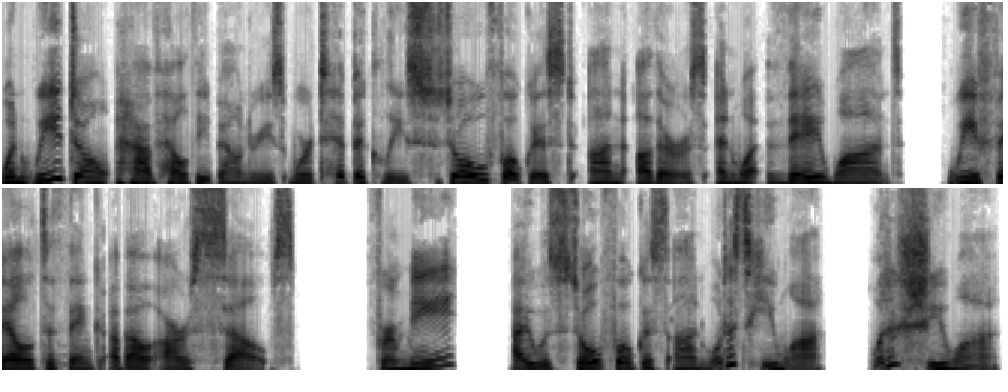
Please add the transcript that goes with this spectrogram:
When we don't have healthy boundaries, we're typically so focused on others and what they want, we fail to think about ourselves. For me, I was so focused on what does he want? What does she want?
